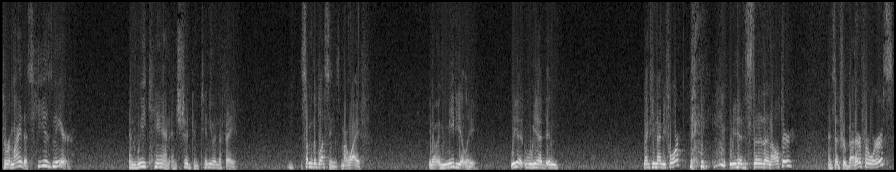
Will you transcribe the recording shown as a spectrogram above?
to remind us he is near and we can and should continue in the faith. Some of the blessings, my wife, you know, immediately, we had, we had in 1994, we had stood at an altar and said, for better, for worse,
